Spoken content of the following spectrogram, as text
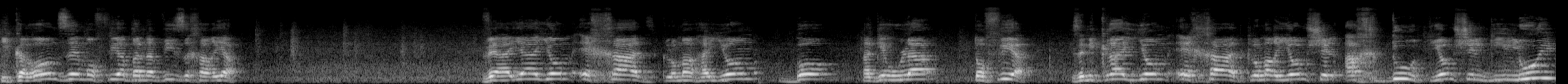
עיקרון זה מופיע בנביא זכריה. והיה יום אחד, כלומר היום בו הגאולה תופיע. זה נקרא יום אחד, כלומר יום של אחדות, יום של גילוי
